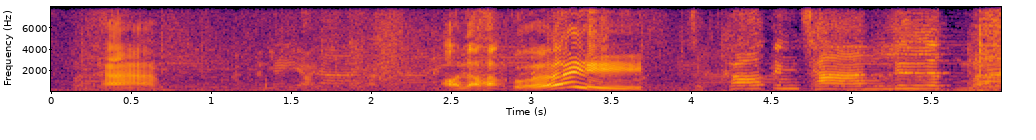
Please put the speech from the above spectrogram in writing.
ขอบคุณครับอันนี้ยังอ๋อเหรอเฮ้ย จะขอเป็นทางเลือกใหม่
